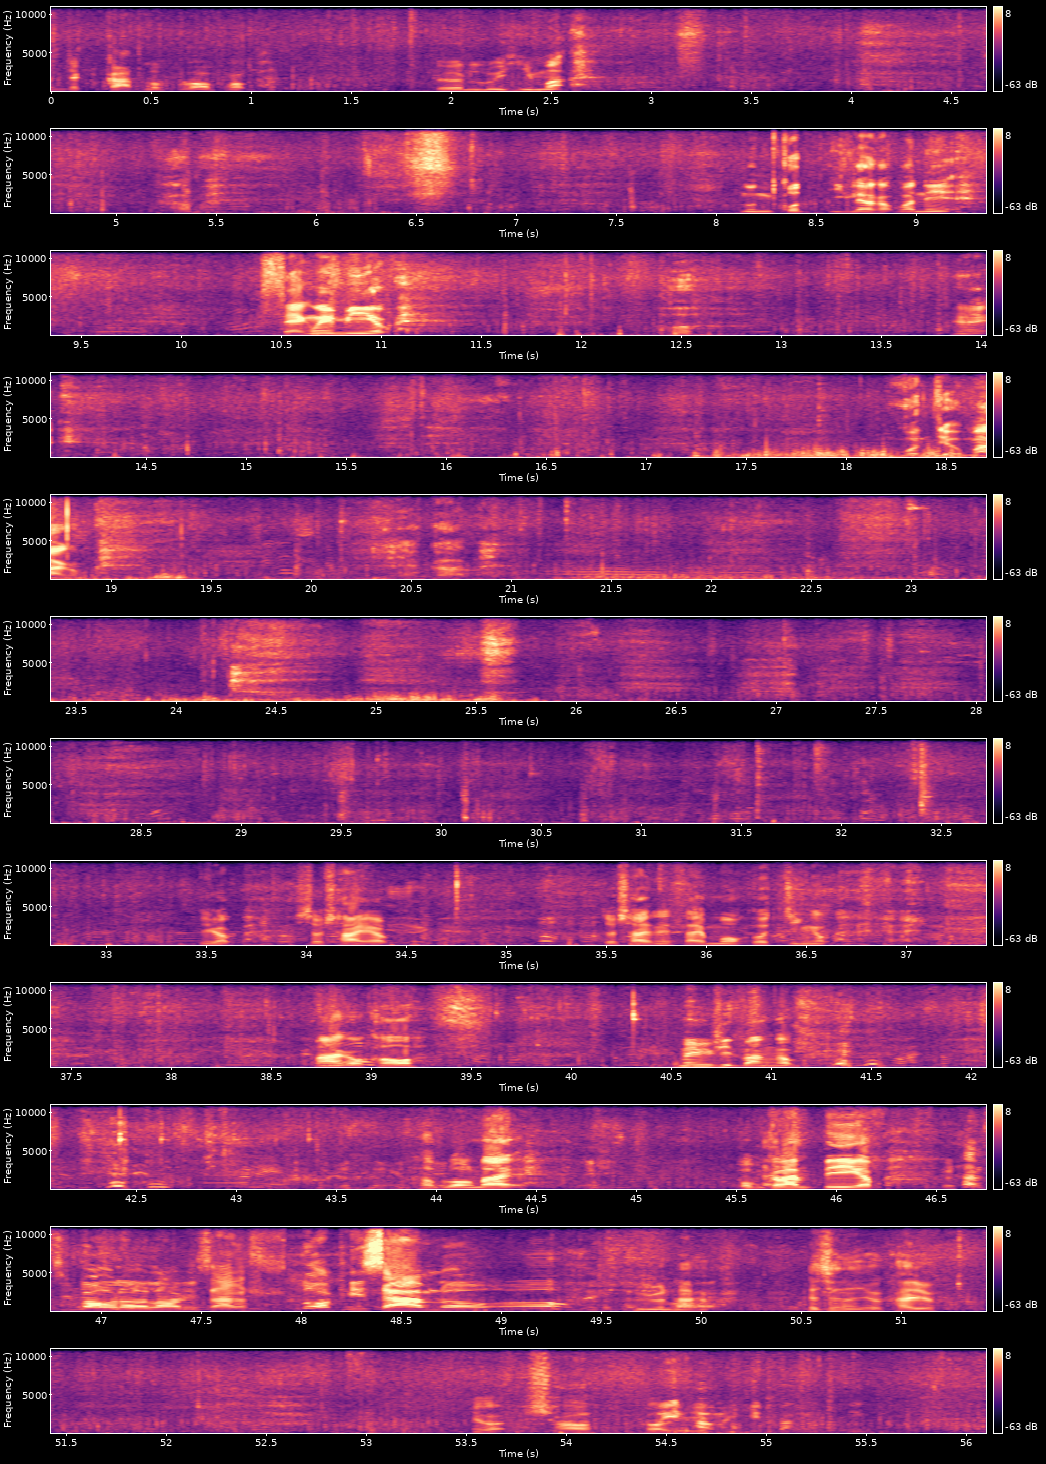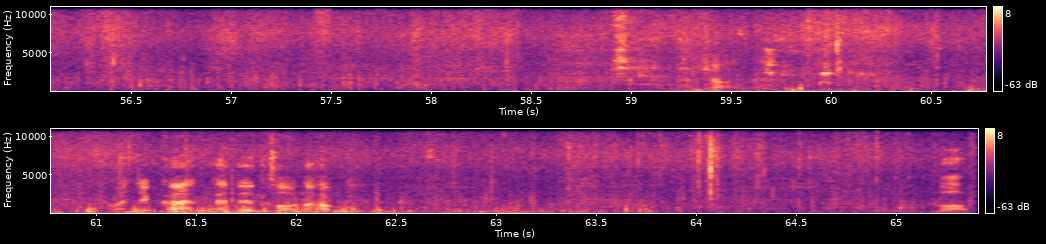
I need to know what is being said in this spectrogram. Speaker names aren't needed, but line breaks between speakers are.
บรรยากาศรอบๆครับ เดินลุยหิมะครับนุนกดอีกแล้วครับวันนี้ แสงไม่มีครับโอ้เหนื่อยคนเยอะมากครับบรรยากาศ นี่ครับเจ้าชายครับ เจ้าชายในสายหมอกตัวจริงครับ มากับเขา ไม่มีผิดหวังครับ รับรองได้ ผมการันตีครับ
ไปขั้นสิเมาแล้วรอบที่สามรอบที่สามแล้ว
ไม่มีปัญหาครับให้ชนะอยู่ใครอยู่นี่ก็เช้าเกาหลี
ทำให้ผิดหวังจริง
ใช่บรรยากาศการเดินเขานะครับ รอบ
